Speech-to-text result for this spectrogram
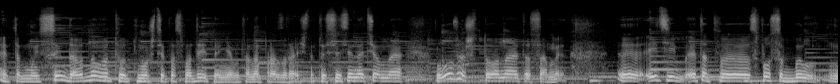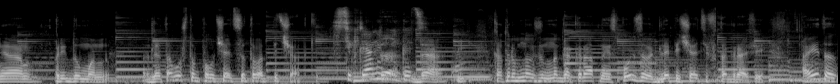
Это мой сын, да. Ну вот, вот можете посмотреть на нее, вот она прозрачная. То есть если на темное ложишь, то она это самое. Э, эти, этот э, способ был э, придуман для того, чтобы получать с этого отпечатки. Стеклянный да. негатив. Да, да. который многократно использовать для печати фотографий. А это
